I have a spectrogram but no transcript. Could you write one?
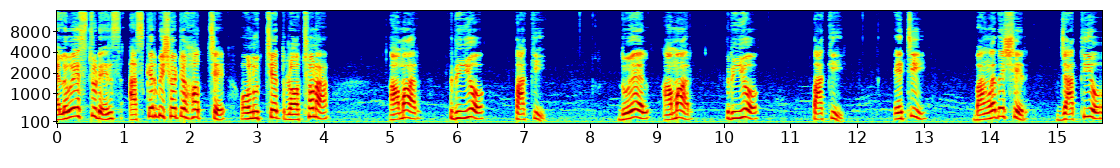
হ্যালো স্টুডেন্টস আজকের বিষয়টি হচ্ছে অনুচ্ছেদ রচনা আমার প্রিয় পাখি। দোয়েল, আমার প্রিয় পাখি। এটি বাংলাদেশের জাতীয়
